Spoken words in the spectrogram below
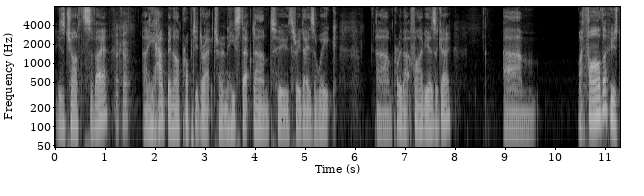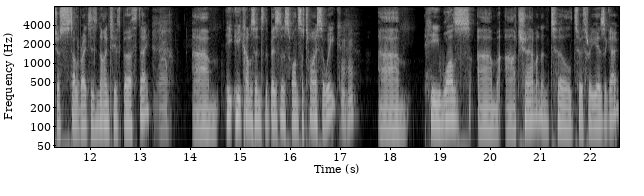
he's a chartered surveyor. Okay. Uh, he had been our property director, and he stepped down to three days a week, um, probably about five years ago. Um, my father, who's just celebrated his 90th birthday, wow. Um, he, he comes into the business once or twice a week. Mm-hmm. Um, he was um, our chairman until two or three years ago,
